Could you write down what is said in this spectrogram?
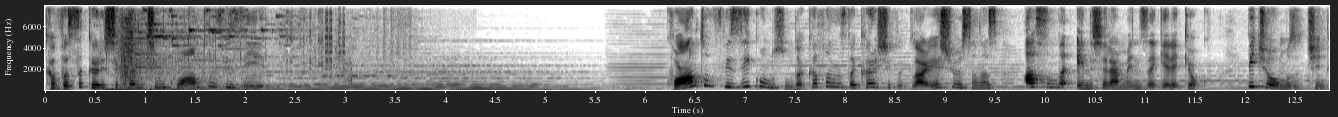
Kafası karışıklar için kuantum fiziği. Kuantum fiziği konusunda kafanızda karışıklıklar yaşıyorsanız aslında endişelenmenize gerek yok. Birçoğumuz için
